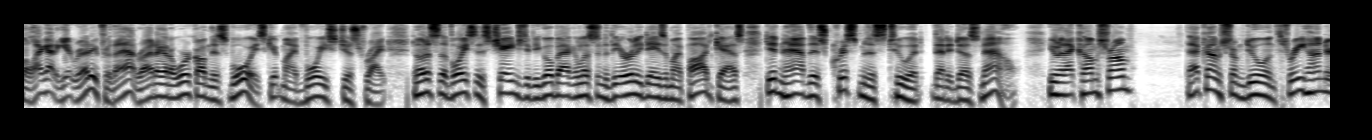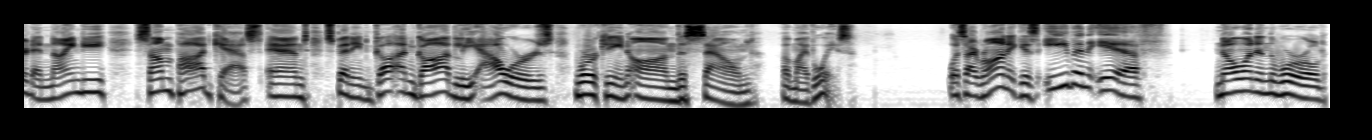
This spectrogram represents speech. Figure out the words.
Well, I got to get ready for that, right? I got to work on this voice, get my voice just right. Notice the voice has changed. If you go back and listen to the early days of my podcast, didn't have this crispness to it that it does now. You know where that comes from? That comes from doing 390 some podcasts and spending ungodly hours working on the sound of my voice. What's ironic is even if no one in the world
